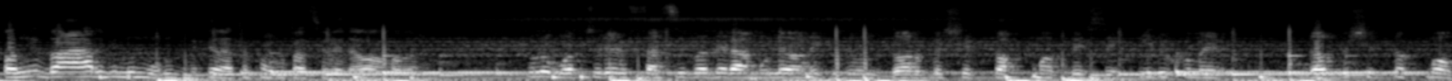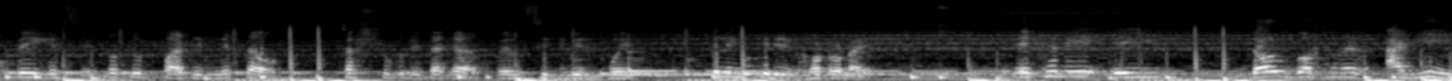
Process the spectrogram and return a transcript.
তখন কিন্তু আর কিন্তু মুরব্বীদের এত ক্ষমতা ছেড়ে দেওয়া হবে না। ষোলো বছরের চাষিবাদের আমলে অনেকে যেমন দরবেশের তকমা পেয়েছে, এরকমের দরবেশের তকমা পেয়ে গেছে নতুন পার্টির নেতাও চারশো কোটি টাকা পেন্সিডিবির বই কেলেঙ্কিরির ঘটনায়। এখানে এই দল গঠনের আগেই,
